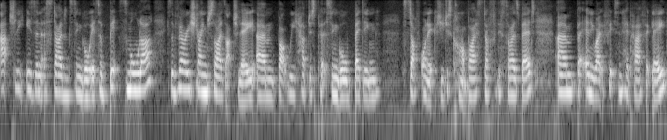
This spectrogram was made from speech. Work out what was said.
actually isn't a standard single. It's a bit smaller. It's a very strange size actually, um, but we have just put single bedding stuff on it because you just can't buy stuff for this size bed. Um, but anyway, it fits in here perfectly.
